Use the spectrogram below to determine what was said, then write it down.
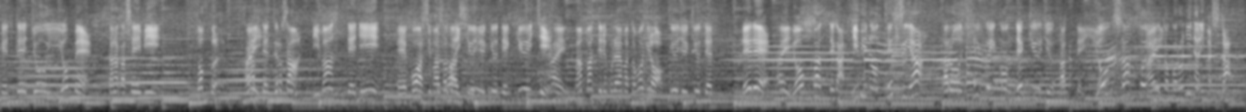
決定上位4名。田中聖美トップ。100.03、2番手に、えー、小橋正則99.91、3番手に村山智弘99.00、4番手が日比野哲也かろうじて食い込んで98.43というところになりました。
